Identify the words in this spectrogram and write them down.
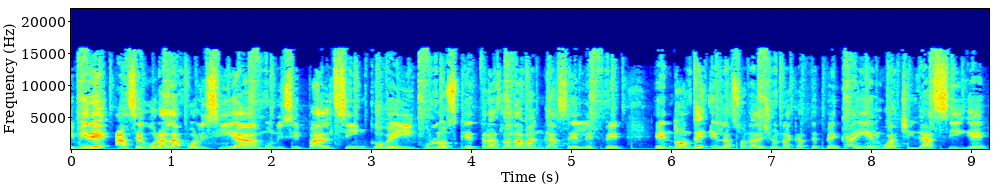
Y mire, asegura la policía municipal cinco vehículos que trasladaban gas LP. ¿En donde En la zona de Xonacatepec. Ahí el huachigás sigue,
